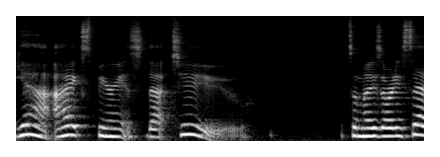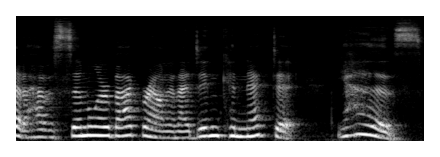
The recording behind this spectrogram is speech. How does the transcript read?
yeah I experienced that too somebody's already said, I have a similar background and I didn't connect it. Yes,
